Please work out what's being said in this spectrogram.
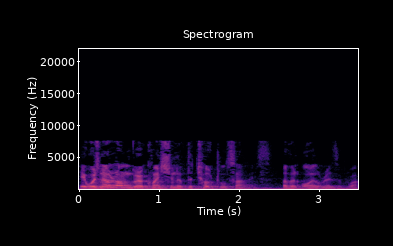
It was no longer a question of the total size of an oil reservoir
